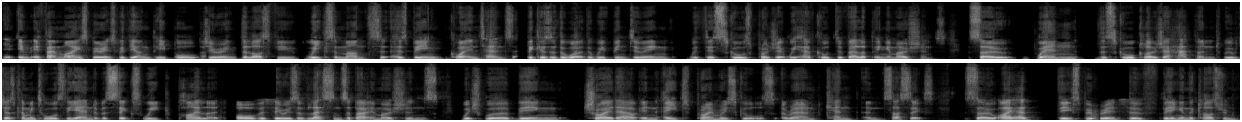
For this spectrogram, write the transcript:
in, in, fact, my experience with young people during the last few weeks and months has been quite intense because of the work that we've been doing with this schools project we have called Developing Emotions. So, when the school closure happened, we were just coming towards the end of a six week pilot of a series of lessons about emotions, which were being tried out in eight primary schools around Kent and Sussex. So, I had the experience of being in the classroom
